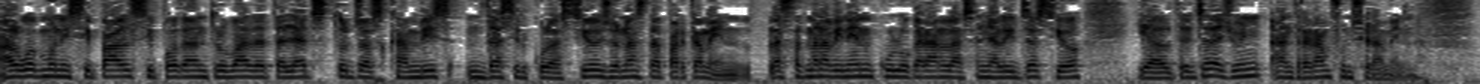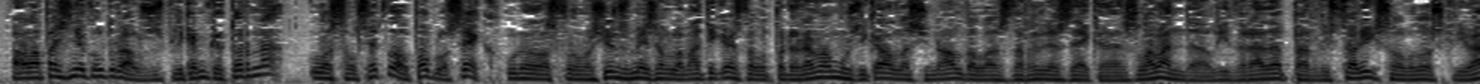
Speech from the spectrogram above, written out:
Al web municipal s'hi poden trobar detallats tots els canvis de circulació i zones d'aparcament. La setmana vinent col·locaran la senyalització i el 13 de juny entrarà en funcionament. A la pàgina cultural us expliquem que torna la Salseta del Poble Sec, una de les formacions més emblemàtiques del panorama musical nacional de les darreres dècades. La banda, liderada per l'històric Salvador Escrivà,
